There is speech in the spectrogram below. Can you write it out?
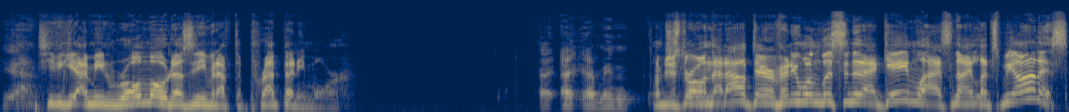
Yeah. TV gig. I mean, Romo doesn't even have to prep anymore. I, I, I mean, I'm just throwing that out there. If anyone listened to that game last night, let's be honest.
